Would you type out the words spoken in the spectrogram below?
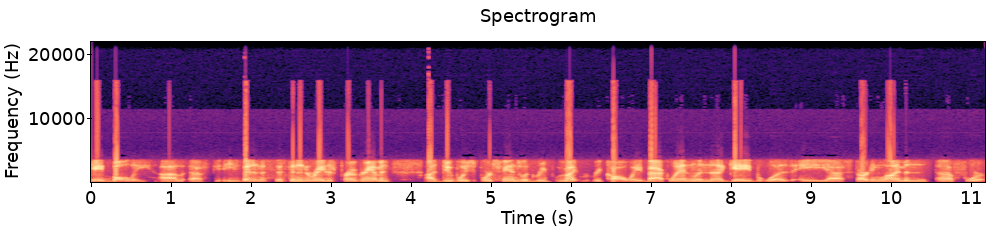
Gabe Boley. Uh, uh, he's been an assistant in the Raiders program and uh, Dubois sports fans would re- might recall way back when when uh, Gabe was a uh, starting lineman uh, for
